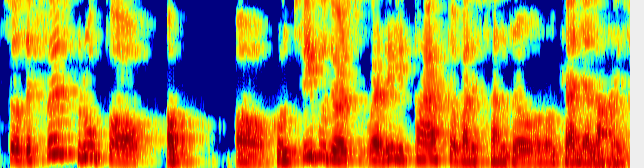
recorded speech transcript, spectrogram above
So the first group of, of uh, contributors were really part of Alessandro Roncaglia life.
